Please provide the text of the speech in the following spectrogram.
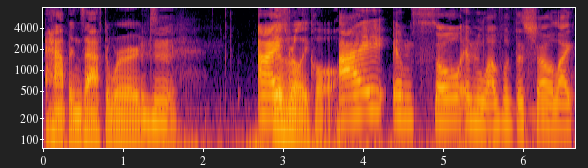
happens afterwards. Mm-hmm. It was really cool. I am so in love with this show. Like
